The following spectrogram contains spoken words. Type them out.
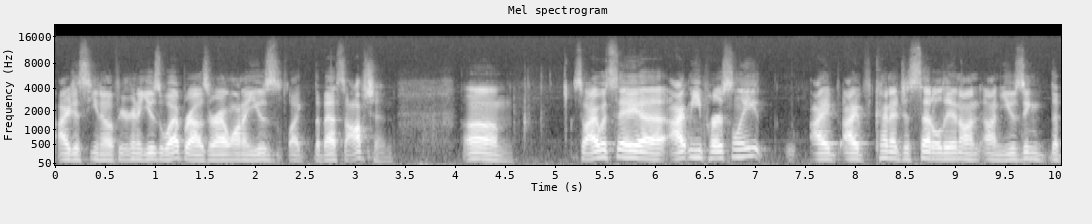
I just, you know, if you're going to use a web browser, I want to use like the best option. Um, so I would say, uh, I, me personally, I've, I've kind of just settled in on, on using the,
